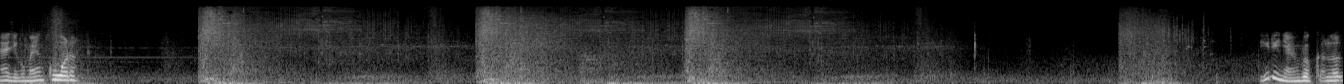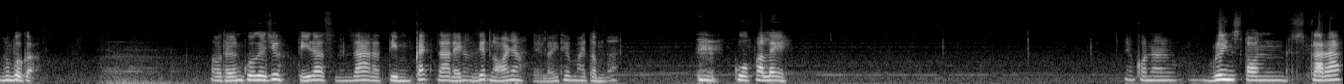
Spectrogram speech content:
Này chỉ có mấy con cua thôi. Tí đi nhảy vực lượng vực ạ. Ờ, thấy con cua kia chứ tí ra ra là tìm cách ra đấy là giết nó nha để lấy thêm hai tầm nữa. Cua pha lê. Những con uh, greenstone scarab.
